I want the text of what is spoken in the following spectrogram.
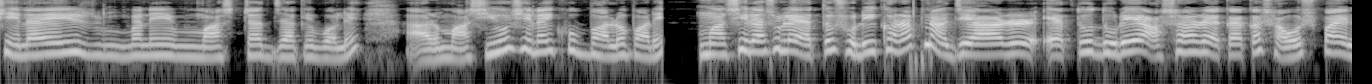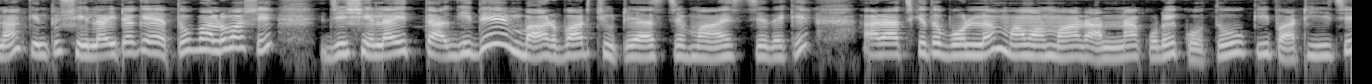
সেলাইয়ের মানে মাস্টার যাকে বলে, আর মাসিও সেলাই খুব ভালো পারে। মাসির আসলে এত শরীর খারাপ না যে আর এত দূরে আসার একা একা সাহস পায় না, কিন্তু সেলাইটাকে এত ভালোবাসে যে সেলাইয়ের তাগিদে বারবার ছুটে আসছে, মা এসছে দেখে। আর আজকে তো বললাম, আমার মা রান্না করে কত কি পাঠিয়েছে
